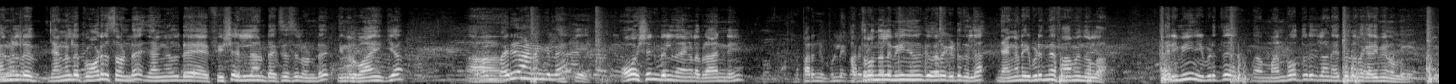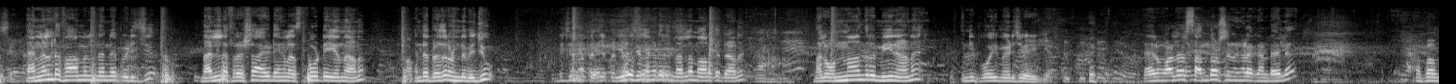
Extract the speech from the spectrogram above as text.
ഞങ്ങളുടെ ഞങ്ങളുടെ പ്രോഡക്ട്സ് ഉണ്ട്. ഞങ്ങളുടെ ഫിഷ് എല്ലാം ടെക്സസിലുണ്ട് നിങ്ങൾ വാങ്ങിക്കുക. അവൻ വരികയാണെങ്കിൽ ഓഷൻ ബിൽ ഞങ്ങളുടെ ബ്രാൻഡ് നെയിം പറഞ്ഞു പുള്ളി അത്ര നല്ല മീൻ ഞങ്ങൾക്ക് വേറെ കിട്ടത്തില്ല. ഞങ്ങളുടെ ഇവിടുന്ന് ഫാമിൽ നിന്നുള്ള കരിമീൻ ഇവിടുത്തെ മൺറോത്തുരത്തിലാണ് ഏറ്റവും നല്ല കരിമീൻ ഉള്ളത്. ഞങ്ങളുടെ ഫാമിൽ നിന്ന് തന്നെ പിടിച്ച് നല്ല ഫ്രഷായിട്ട് ഞങ്ങൾ എക്സ്പോർട്ട് ചെയ്യുന്നതാണ്. എന്റെ ബ്രദർ ഉണ്ട് ബിജു. യു എസ് ഞങ്ങളുടെ ഒരു നല്ല മാർക്കറ്റാണ്. നല്ല ഒന്നാന്തര മീനാണ്. ഇനി പോയി മേടിച്ച് കഴിക്കുക ഏതായാലും വളരെ സന്തോഷം നിങ്ങളെ കണ്ടതിൽ അപ്പം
